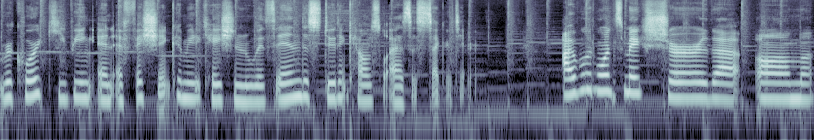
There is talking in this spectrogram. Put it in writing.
record keeping, and efficient communication within the student council as a secretary? I would want to make sure that um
